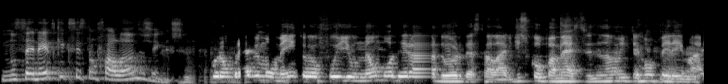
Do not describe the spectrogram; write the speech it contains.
não sei nem do que, que vocês estão falando, gente. Por um breve momento, eu fui o não moderador dessa live. Desculpa, mestre, não interromperei mais.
